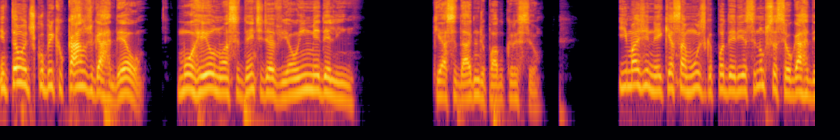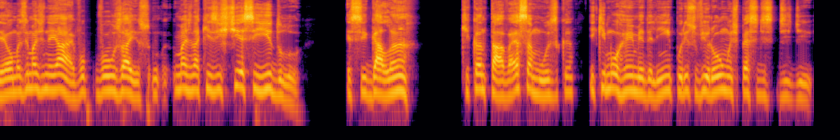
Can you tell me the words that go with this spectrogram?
Então eu descobri que o Carlos Gardel morreu num acidente de avião em Medellín, que é a cidade onde o Pablo cresceu. E imaginei que essa música poderia ser, não precisa ser o Gardel, mas imaginei, ah, vou, vou usar isso. Imaginar que existia esse ídolo, esse galã que cantava essa música e que morreu em Medellín, por isso virou uma espécie de, de, de,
